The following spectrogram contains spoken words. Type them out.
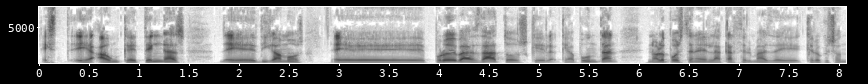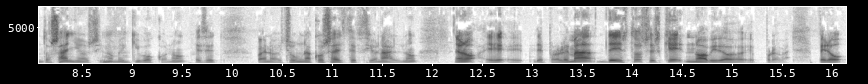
eh, aunque tengas, eh, digamos, eh, pruebas, datos que, apuntan, no lo puedes tener en la cárcel más de, creo que son dos años, si no me equivoco, ¿no? Es, bueno, eso es una cosa excepcional, ¿no? No, no, el problema de estos es que no ha habido pruebas, pero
